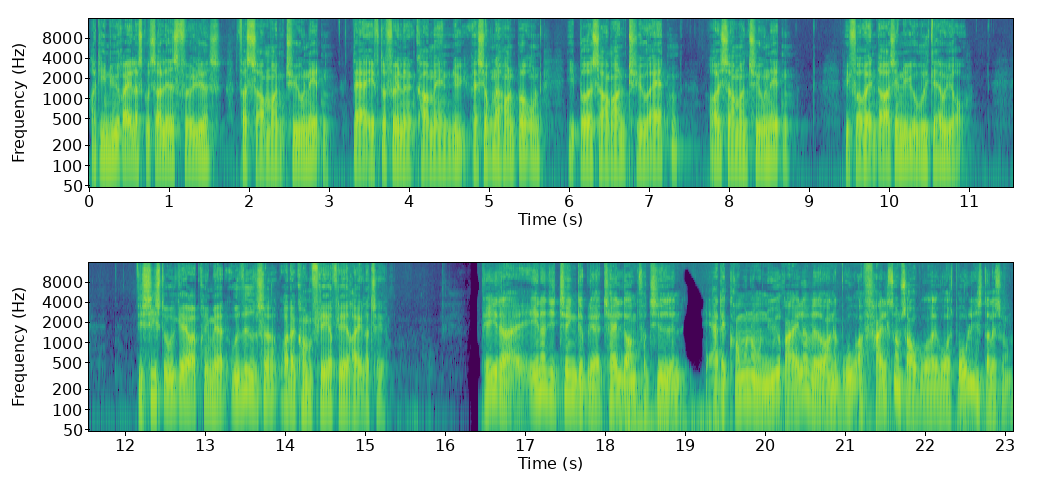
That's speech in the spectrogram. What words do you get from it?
og de nye regler skulle således følges for sommeren 2019. Der efterfølgende kom en ny version af håndbogen i både sommeren 2018 og i sommeren 2019. Vi forventer også en ny udgave i år. De sidste udgaver er primært udvidelser, hvor der kommer flere og flere regler til. Peter, en af de ting, der bliver talt om for tiden, er, at der kommer nogle nye regler vedrørende brug af fejlstrømsafbrud i vores boliginstallationer.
